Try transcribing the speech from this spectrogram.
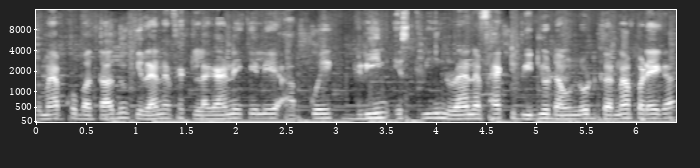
तो मैं आपको बता दूँ कि रैन इफ़ेक्ट लगाने के लिए आपको एक green screen rain effect video download करना पड़ेगा।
